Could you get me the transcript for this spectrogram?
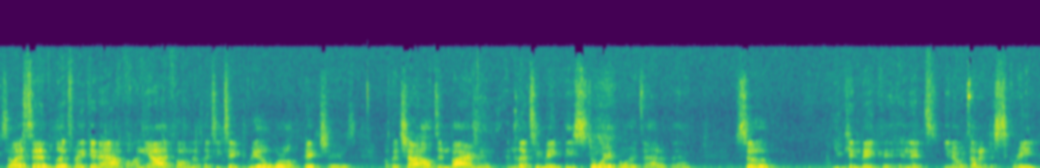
So I said, let's make an app on the iPhone that lets you take real world pictures of a child's environment and lets you make these storyboards out of them. So you can make it, and it's, you know, it's on a discrete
